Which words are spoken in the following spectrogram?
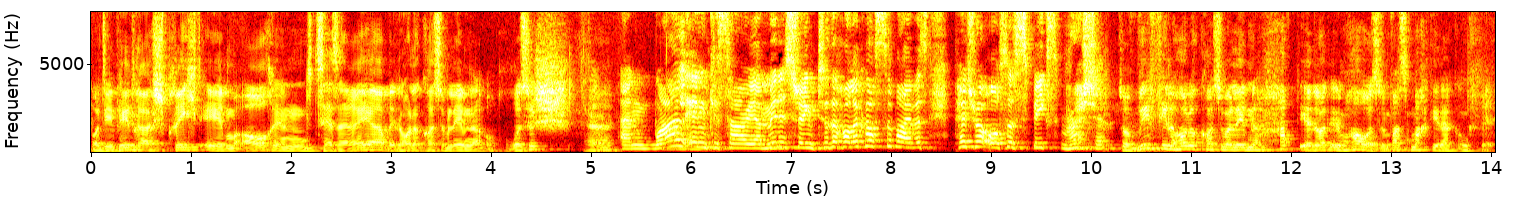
Und die Petra spricht eben auch in Caesarea mit Holocaust-Überlebenden auch Russisch. Ja. And while in Caesarea ministering to the Holocaust survivors, Petra also speaks Russian. So, wie viele Holocaust-Überlebende habt ihr dort im Haus und was macht ihr da konkret?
